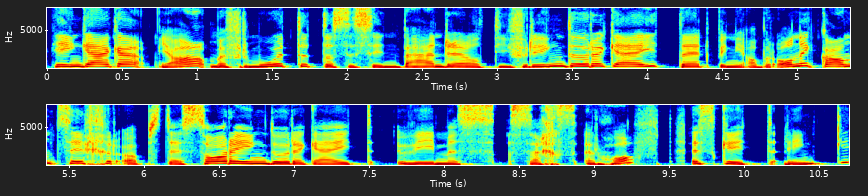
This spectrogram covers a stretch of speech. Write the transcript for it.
Hingegen, ja, man vermutet, dass es in Bern relativ ring durchgeht. Dort bin ich aber auch nicht ganz sicher, ob es so ring durchgeht, wie man es sich erhofft. Es gibt Linke,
